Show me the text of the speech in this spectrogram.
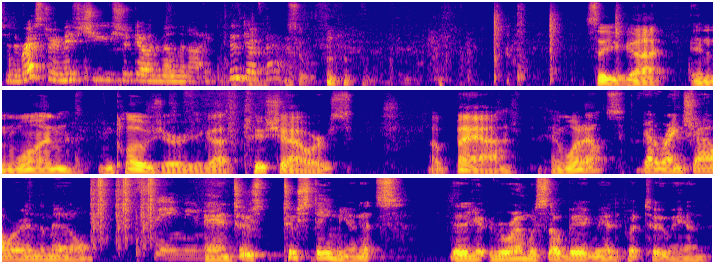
to the restroom if you should go in the middle of the night. Who does that? So- So you got in one enclosure, you got two showers, a bath, and what else? Got a rain shower in the middle Steam unit. and two, two steam units. The room was so big, we had to put two in.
